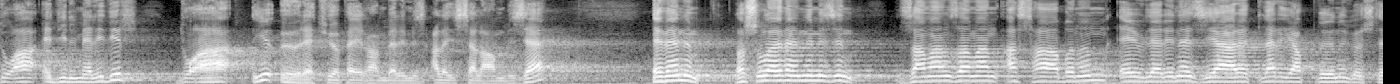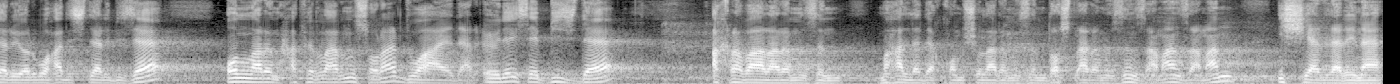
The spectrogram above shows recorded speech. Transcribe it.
dua edilmelidir. Duayı öğretiyor Peygamberimiz aleyhisselam bize. Efendim Resulullah Efendimizin zaman zaman ashabının evlerine ziyaretler yaptığını gösteriyor bu hadisler bize. Onların hatırlarını sorar, dua eder. Öyleyse biz de akrabalarımızın, mahallede komşularımızın, dostlarımızın zaman zaman iş yerlerine,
